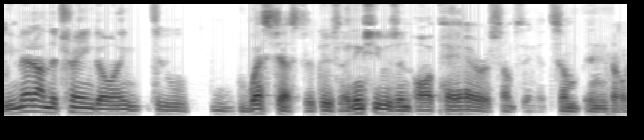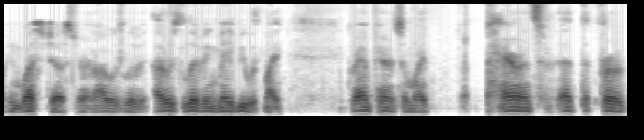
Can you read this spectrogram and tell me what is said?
We met on the train going to Westchester because I think she was an au pair or something at some in you know, in Westchester, and I was living I was living maybe with my grandparents or my parents at the for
